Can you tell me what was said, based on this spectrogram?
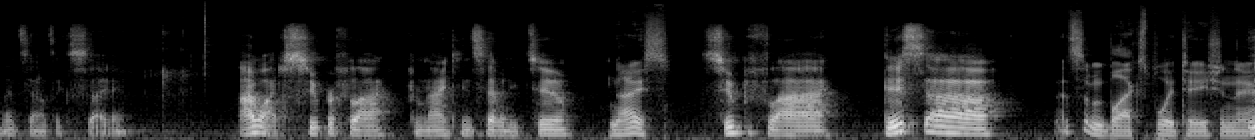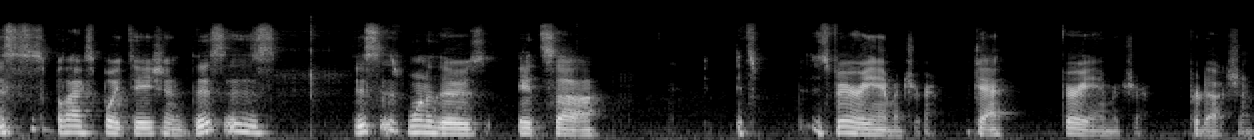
that sounds exciting. I watched Superfly from 1972. nice. Superfly. This uh That's some black exploitation there. this is black exploitation. This is this is one of those it's uh it's it's very amateur. Okay? Very amateur production.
